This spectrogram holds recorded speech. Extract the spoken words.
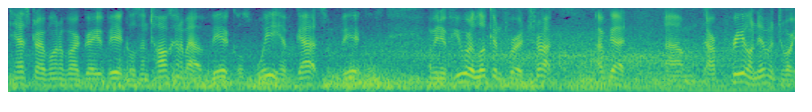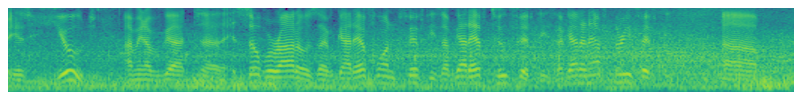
test drive one of our great vehicles. And talking about vehicles, we have got some vehicles. I mean, if you were looking for a truck, I've got um, our pre-owned inventory is huge. I mean, I've got uh, Silverados, I've got F-150s, I've got F-250s, I've got an F-350. Um,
